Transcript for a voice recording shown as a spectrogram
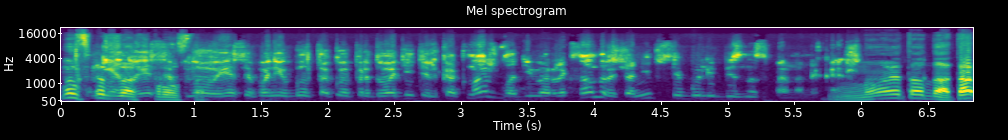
Ну це Не, ж ну аж если, просто. ну, если бы у них был такой предводитель, как наш, Владимир Александрович, они все были бизнесменами, конечно. Ну це да. Та,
